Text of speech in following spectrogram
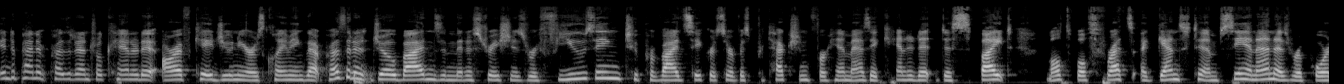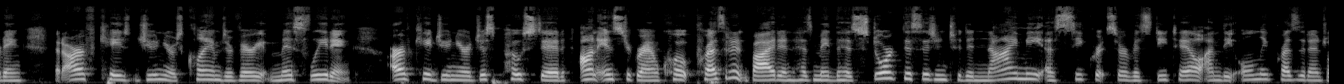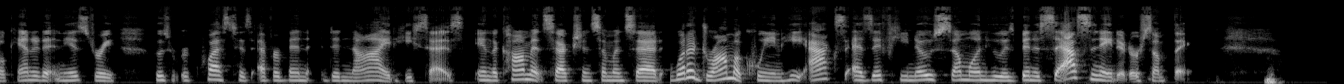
Independent presidential candidate RFK Jr. is claiming that President Joe Biden's administration is refusing to provide Secret Service protection for him as a candidate despite multiple threats against him. CNN is reporting that RFK Jr.'s claims are very misleading. RFK Jr. just posted on Instagram, quote, President Biden has made the historic decision to deny me a Secret Service detail. I'm the only presidential candidate in history whose request has ever been denied, he says. In the comment section, someone said, What a drama queen. He acts as if he knows someone who has been assassinated or something.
